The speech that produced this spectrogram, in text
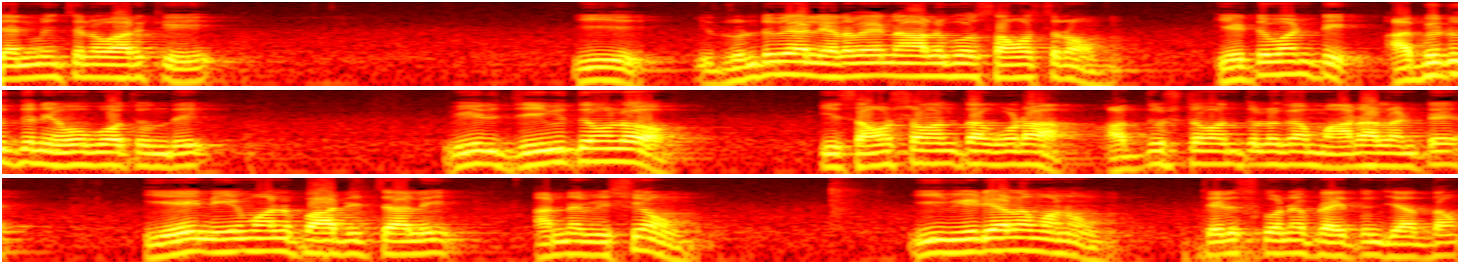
జన్మించిన వారికి ఈ రెండు వేల ఇరవై నాలుగో సంవత్సరం ఎటువంటి అభివృద్ధిని ఇవ్వబోతుంది? వీరి జీవితంలో ఈ సంవత్సరం అంతా కూడా అదృష్టవంతులుగా మారాలంటే ఏ నియమాలు పాటించాలి అన్న విషయం ఈ వీడియోలో మనం తెలుసుకునే ప్రయత్నం చేద్దాం.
